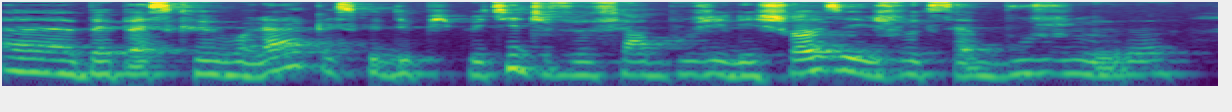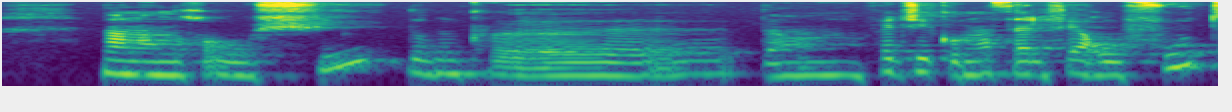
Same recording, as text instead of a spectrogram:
Euh, ben parce que voilà, parce que depuis petite, je veux faire bouger les choses et je veux que ça bouge euh, dans l'endroit où je suis. Donc, ben, en fait, j'ai commencé à le faire au foot.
